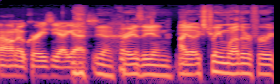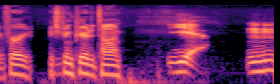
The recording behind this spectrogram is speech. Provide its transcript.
I don't know, crazy, I guess. yeah, crazy and yeah, extreme weather for for extreme period of time. Yeah. Mm-hmm.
